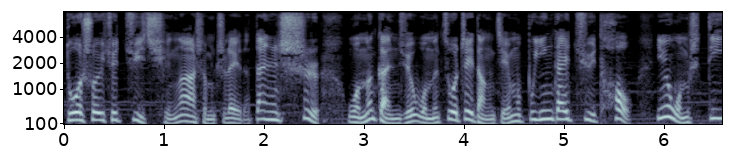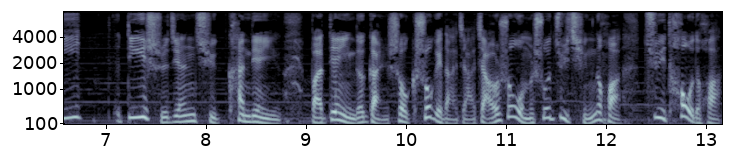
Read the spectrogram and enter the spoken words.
多说一些剧情啊什么之类的，但是我们感觉我们做这档节目不应该剧透，因为我们是第一第一时间去看电影，把电影的感受说给大家。假如说我们说剧情的话，剧透的话，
